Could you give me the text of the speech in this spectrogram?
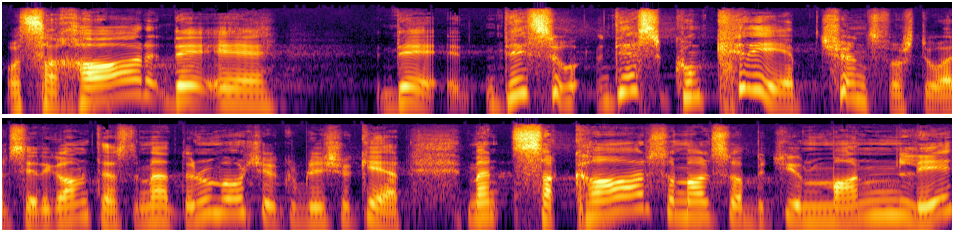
Og sakar det er det, det, er så, det, er så, konkret kjønnsforståelse i Det gamle testamentet. Nå må ikke bli sjokkert. Men sakar, som altså betyr mannlig,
